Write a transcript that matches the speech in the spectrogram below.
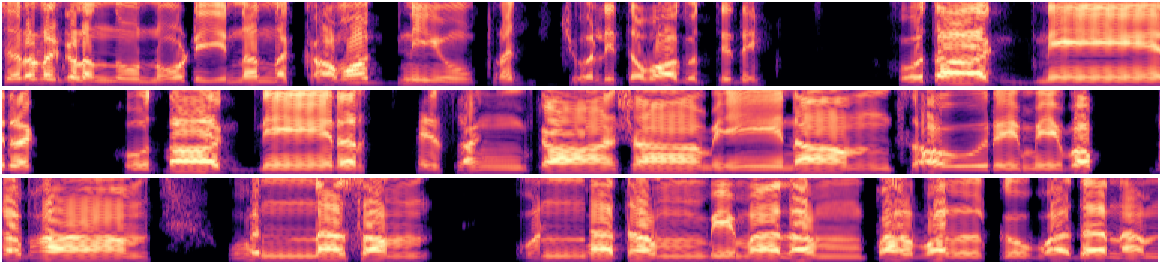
ಚರಣಗಳನ್ನು ನೋಡಿ ನನ್ನ ಕಾಮಾಗ್ನಿಯು ಪ್ರಜ್ವಲಿತವಾಗುತ್ತಿದೆ. ಹುತಾಗ್ನೇರ ಹುತಾಗ್ನೇರರ್ಚಿ ಸಂಕಾಶಾಮೇನಾಂ ಸೌರಿಮಿವ ಪ್ರಭಾಂ ಉನ್ನಸಂ ಉನ್ನತಂ ವಿಮಲಂ ಪವಲ್ಕು ವದನಂ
